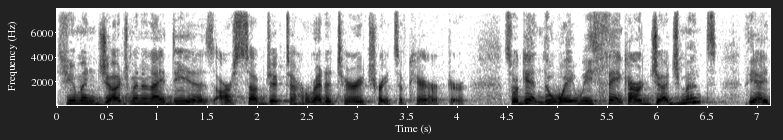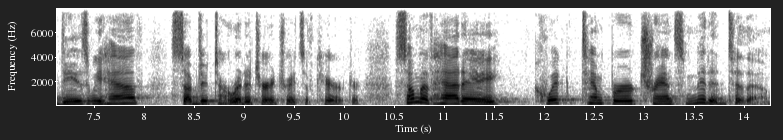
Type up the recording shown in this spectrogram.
Human judgment and ideas are subject to hereditary traits of character. So again, the way we think, our judgment, the ideas we have, subject to hereditary traits of character. Some have had a quick temper transmitted to them.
